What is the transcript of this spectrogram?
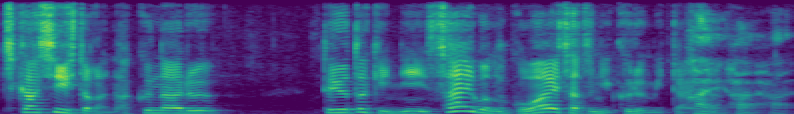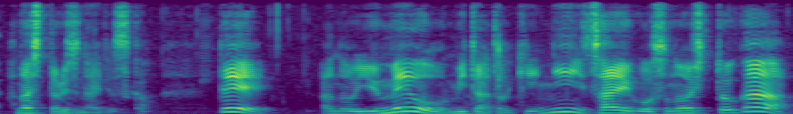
近しい人が亡くなるっていう時に最後のご挨拶に来るみたいはいなはいはい。話ってあるじゃないですか。であの夢を見た時に最後その人が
